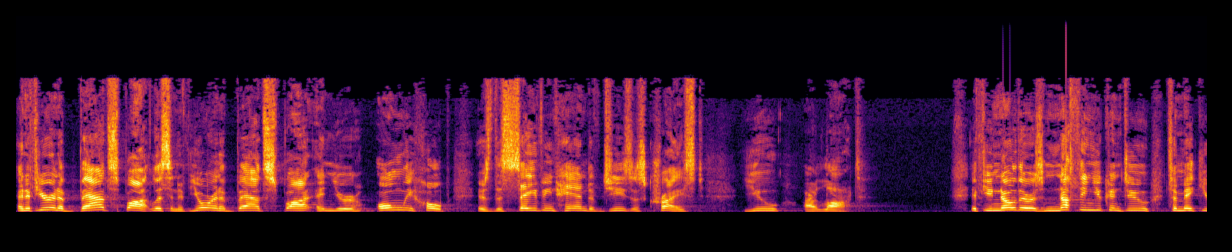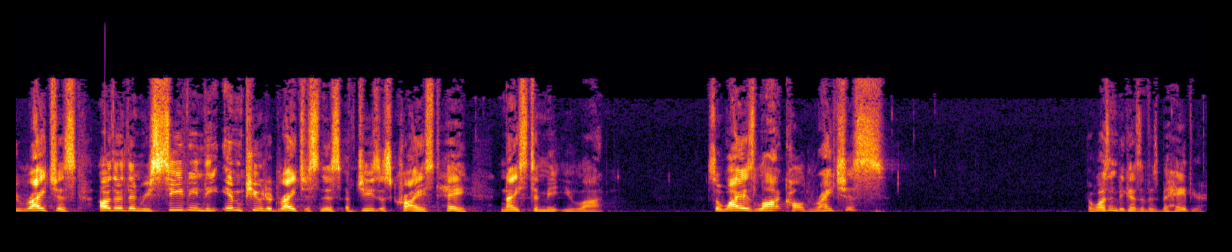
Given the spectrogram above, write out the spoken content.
And if you're in a bad spot, listen, if you're in a bad spot and your only hope is the saving hand of Jesus Christ, you are Lot. If you know there is nothing you can do to make you righteous other than receiving the imputed righteousness of Jesus Christ, hey, nice to meet you, Lot. So, why is Lot called righteous? It wasn't because of his behavior,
